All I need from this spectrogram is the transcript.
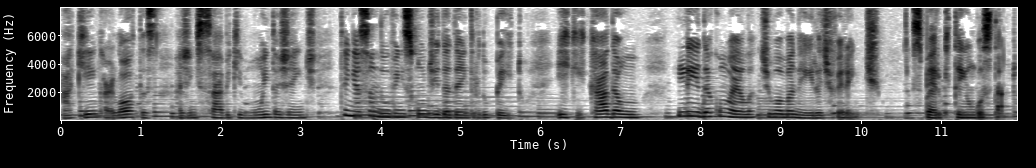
Aqui em Carlotas, a gente sabe que muita gente tem essa nuvem escondida dentro do peito e que cada um lida com ela de uma maneira diferente. Espero que tenham gostado.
